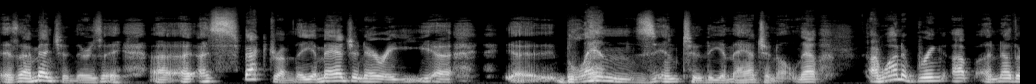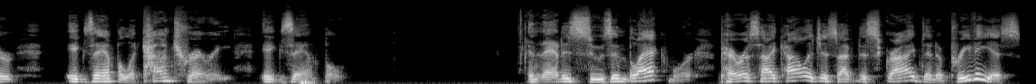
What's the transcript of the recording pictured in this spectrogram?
as I mentioned, there's a, a, a spectrum. The imaginary uh, uh, blends into the imaginal. Now, I want to bring up another example, a contrary example. And that is Susan Blackmore, parapsychologist I've described in a previous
